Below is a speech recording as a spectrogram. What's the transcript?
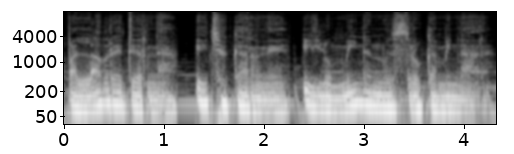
palabra eterna, hecha carne, ilumina nuestro caminar.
